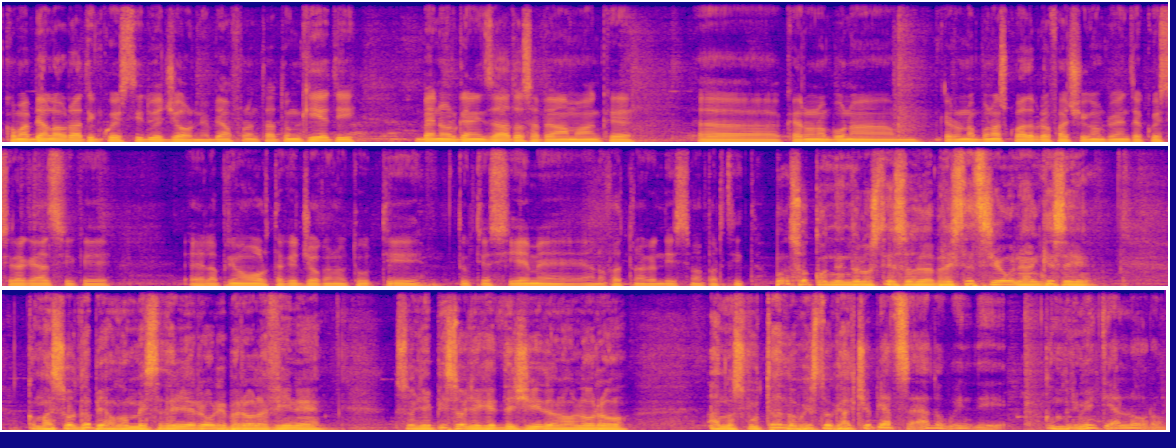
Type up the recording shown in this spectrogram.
come abbiamo lavorato in questi due giorni. Abbiamo affrontato un Chieti ben organizzato, sapevamo anche eh, che, era buona, che era una buona squadra, però faccio i complimenti a questi ragazzi che è la prima volta che giocano tutti, tutti assieme e hanno fatto una grandissima partita. Sono contento lo stesso della prestazione, anche se come al solito abbiamo commesso degli errori, però alla fine sono gli episodi che decidono, loro hanno sfruttato questo calcio piazzato, quindi complimenti a loro.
